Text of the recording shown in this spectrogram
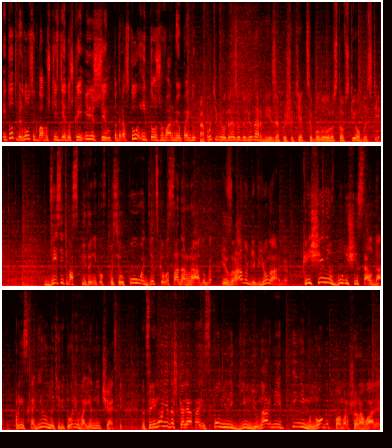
и тот вернулся к бабушке с дедушкой и решил, подрасту и тоже в армию пойду. А потім і одразу до юнармії запишуть, як це було у Ростовській області. 10 воспитанников поселкового детского сада «Радуга» из «Радуги» в юнармию. Крещение в будущие солдаты происходило на территории военной части. На церемонии дошколята исполнили гимн юнармии и немного помаршировали.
